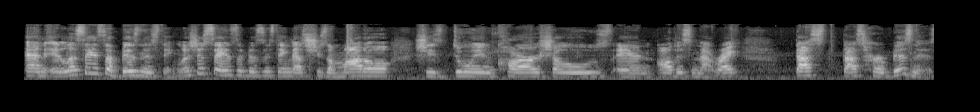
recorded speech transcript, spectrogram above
and it, let's say it's a business thing. Let's just say it's a business thing that she's a model she's doing car shows and all this and that right? That's that's her business.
